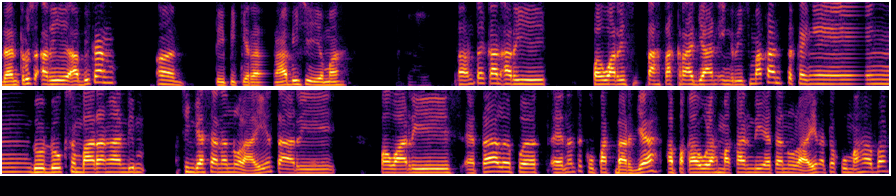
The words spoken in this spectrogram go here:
dan terus Ari Abi kan eh, di pikiran Abi sih ya mah nanti kan Ari pewaris tahta kerajaan Inggris mah kan tekengeng duduk sembarangan di singgasana nu lain tak Ari pewaris eta lepet eh nanti kupat barja apakah ulah makan di eta nu lain atau kumaha bang?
